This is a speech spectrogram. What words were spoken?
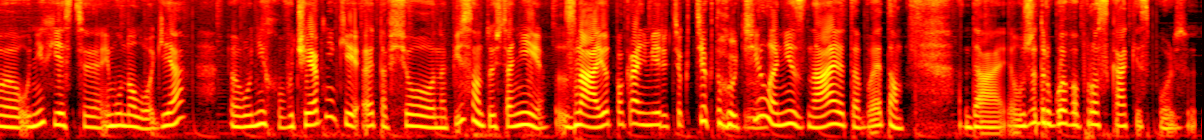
э, у них есть э, иммунология, у них в учебнике это все написано, то есть они знают, по крайней мере, те, те, кто учил, они знают об этом. Да, уже другой вопрос, как используют.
